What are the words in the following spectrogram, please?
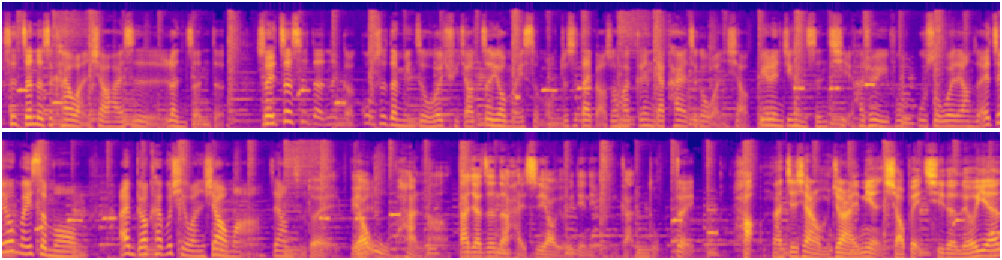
是真的是开玩笑还是认真的。所以这次的那个故事的名字我会取叫“这又没什么”，就是代表说他跟人家开了这个玩笑，别人已经很生气，他却一副无所谓的样子。哎，这又没什么，哎，你不要开不起玩笑嘛，这样子。对，不要误判啦，大家真的还是要有一点点敏感度。对，好，那接下来我们就来念小北七的留言。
